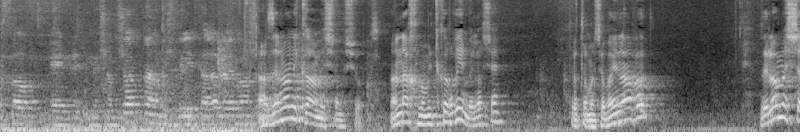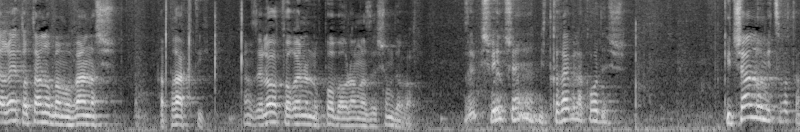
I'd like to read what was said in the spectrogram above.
בסוף משמשות אותנו בשביל להתקרב אלינו. אז זה לא נקרא משמשות. אנחנו מתקרבים אל השם. זאת אומרת שבאים לעבוד. זה לא משרת אותנו במובן הש... הפרקטי. זה לא תורם לנו פה בעולם הזה שום דבר. זה בשביל שנתקרב אל הקודש. קידשנו מצוותם.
